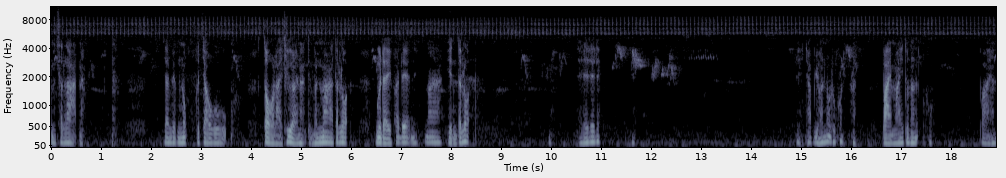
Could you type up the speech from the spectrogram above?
มันสลาดนะยันแบบนกกระเจ้าต่อหลายเทื่อนะแต่มันมาตลอดมือใดพระแดดนี่มาเห็นตลอดเด้เด้เด้เด้เด้จับอยู่ฮันเนาะทุกคนปลายไม้ตัวนั้นโอ้ปลายฮัน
